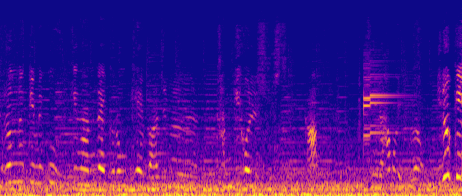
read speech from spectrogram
그런 느낌이 꼭 있긴 한데 그렇게 맞으면 감기 걸릴 수 있으니까 하고 있고요. 이렇게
